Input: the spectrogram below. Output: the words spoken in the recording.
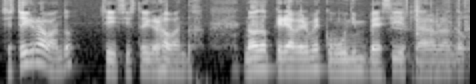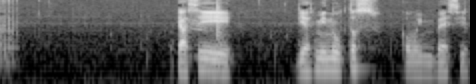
¿Si estoy grabando? Sí, sí estoy grabando. No, no quería verme como un imbécil y estar hablando casi 10 minutos como imbécil.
